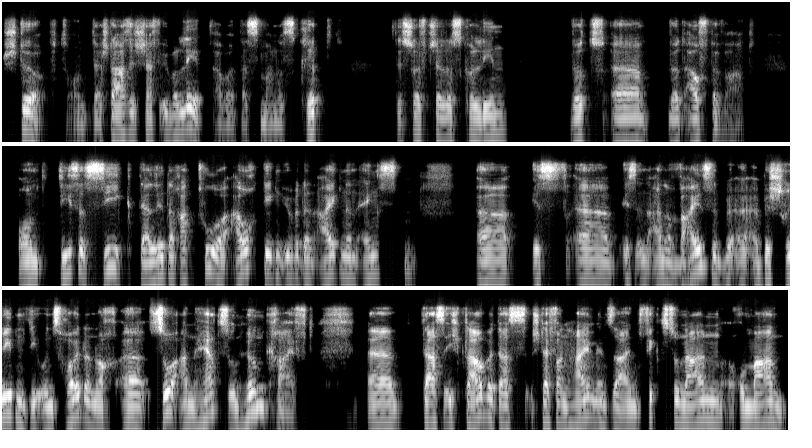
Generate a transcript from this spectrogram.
stirbt und der Stasi-Chef überlebt, aber das Manuskript des Schriftstellers Colin wird, äh, wird aufbewahrt. Und dieser Sieg der Literatur, auch gegenüber den eigenen Ängsten, äh, ist, äh, ist in einer Weise be äh, beschrieben, die uns heute noch äh, so an Herz und Hirn greift, äh, dass ich glaube, dass Stefan Heim in seinen fiktionalen Romanen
